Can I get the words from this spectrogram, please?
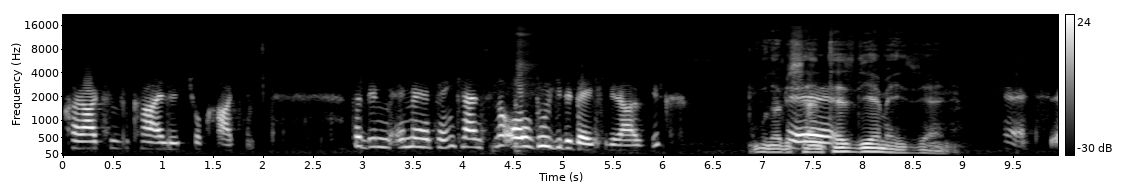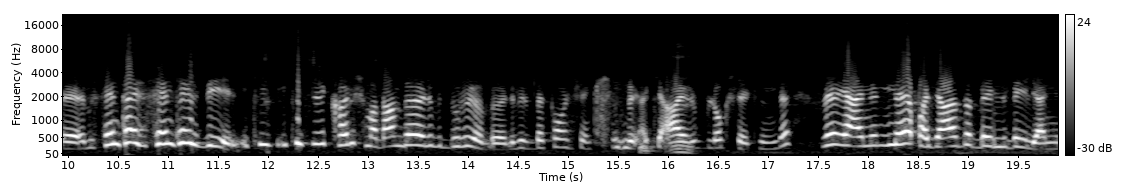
kararsızlık hali çok hakim. Tabii MHP'nin kendisine olduğu gibi belki birazcık. Buna bir ee, sentez diyemeyiz yani. Evet. E, sentez, sentez değil. İki, ikisi karışmadan böyle bir duruyor böyle bir beton şeklinde, iki ayrı blok şeklinde. Ve yani ne yapacağı da belli değil yani.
